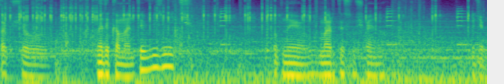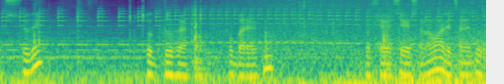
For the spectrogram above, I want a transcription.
так що медикаменти візьміть. Щоб не вмерти случайно. Потім сюди. Тут дуже обережно. Що ці ось аномалії це не дуже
